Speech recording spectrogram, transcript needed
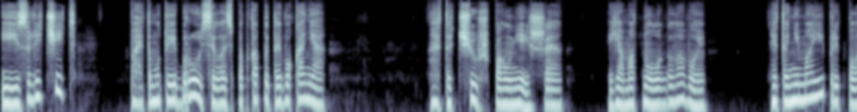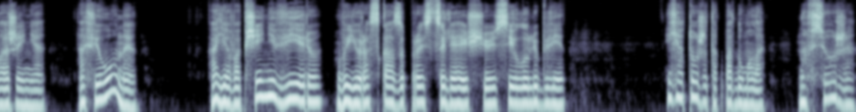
и излечить. Поэтому ты и бросилась под копыта его коня. Это чушь полнейшая. Я мотнула головой. Это не мои предположения, а Фионы. А я вообще не верю в ее рассказы про исцеляющую силу любви. Я тоже так подумала, но все же...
